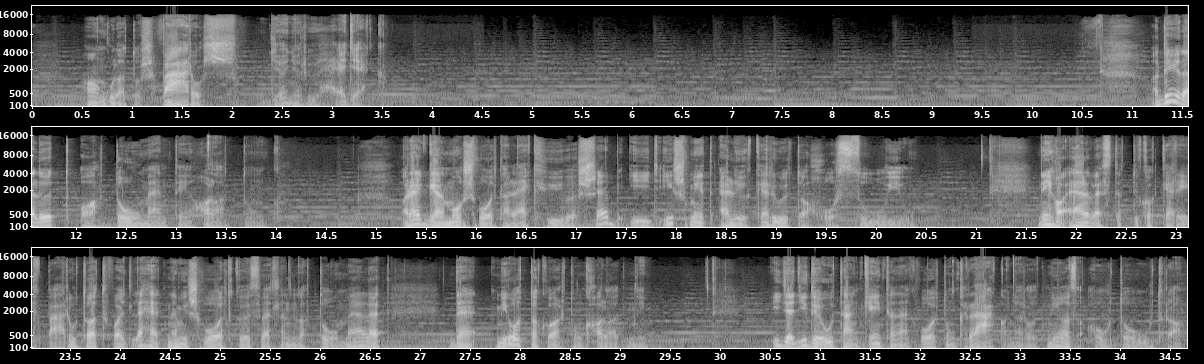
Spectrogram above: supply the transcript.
hangulatos város, gyönyörű hegyek. A délelőtt a tó mentén haladtunk. A reggel most volt a leghűvösebb, így ismét előkerült a hosszú ujjú. Néha elvesztettük a kerékpárutat, vagy lehet nem is volt közvetlenül a tó mellett, de mi ott akartunk haladni. Így egy idő után kénytelenek voltunk rákanyarodni az autóútra.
